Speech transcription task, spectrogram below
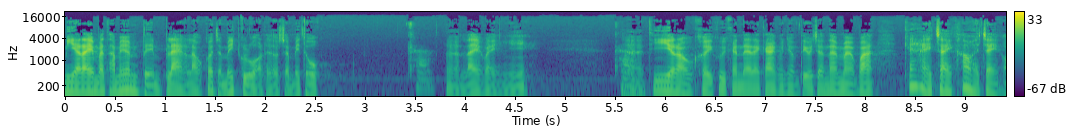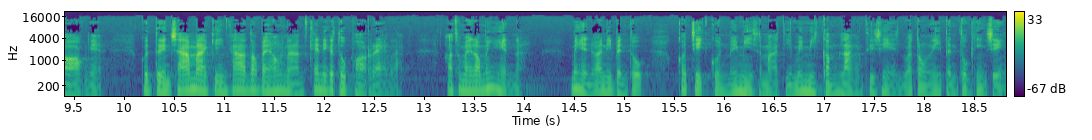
มีอะไรมาทำให้มันเปลี่ยนแปลงเราก็จะไม่กลัวเราจะไม่ทุกข์ค่ะเออไล่ไปอย่างนี้ค่ะอ่าที่เราเคยคุยกันในรายการคุณยมติวจำได้ไหมว่าแค่หายใจเข้าหายใจออกเนี่ย คุณตื่นเช้ามากินข้าวต้องไปห้องน้ำแค่นี้ก็ทุกข์พอแรงละเอาทำไมเราไม่เห็นนะไม่เห็นว่าอันนี้เป็นทุกข์ก็จิตคุณไม่มีสมาธิไม่มีกำลังที่จะเห็นว่าตรงนี้เป็นทุกข์จริง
